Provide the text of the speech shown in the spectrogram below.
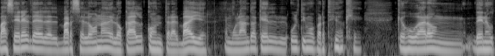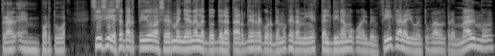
va a ser el del Barcelona de local contra el Bayern, emulando aquel último partido que, que jugaron de neutral en Portugal. Sí, sí, ese partido va a ser mañana a las 2 de la tarde. Recordemos que también está el Dinamo con el Benfica, la Juventus juega contra el Malmo,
